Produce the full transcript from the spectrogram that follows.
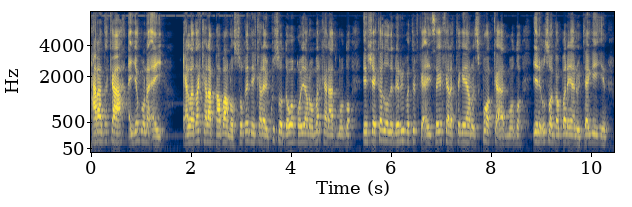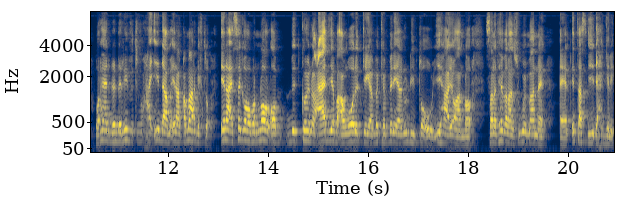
xaaraanta ka ah iyaguna ay cilado kala qabaan oo suuqyadii kale ay ku soo dawaqoyaan oo markaan aad moodo in sheekadooda derivativeka ay isaga kala tegayaan oo sportka aad moodo inay u soo gambanayaan oo taagan yihiin warheer derivative waxaa ii dhaama inaan qamaar dhigto inaa isagooba nool oo bitcoin oo caadiyaba aan walletkayga amba company aan u dhiibto uu ii aan dhaho sanad hebel aan isugu imaana intaas ii dhexgeli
